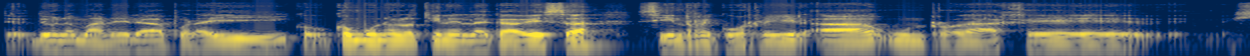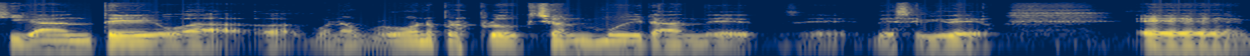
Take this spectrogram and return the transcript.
de, una manera por ahí como uno lo tiene en la cabeza, sin recurrir a un rodaje gigante o a, una, postproducción muy grande de, ese video. Eh,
